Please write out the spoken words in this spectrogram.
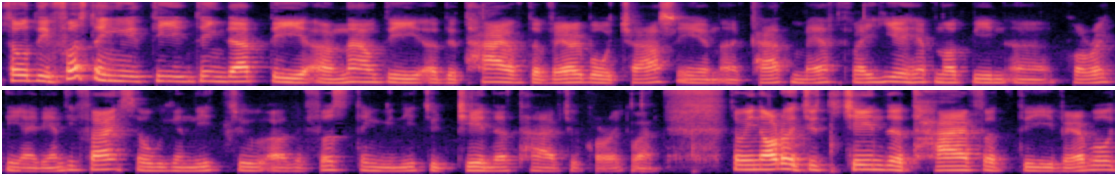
so the first thing is we think that the uh, now the uh, the type of the variable charge in uh, CAD math right here have not been uh, correctly identified. So we can need to uh, the first thing we need to change that type to correct one. So in order to change the type of the variable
